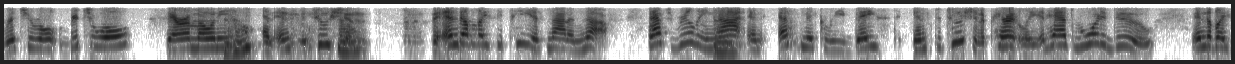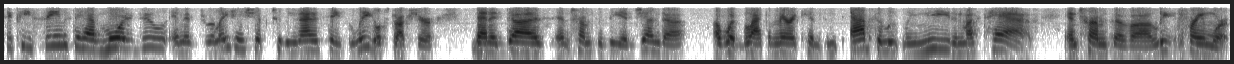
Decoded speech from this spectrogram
ritual, ritual, ceremony, mm-hmm. and institutions. Mm-hmm. The NAACP is not enough. That's really mm-hmm. not an ethnically based institution. Apparently, it has more to do. NAACP seems to have more to do in its relationship to the United States legal structure than it does in terms of the agenda of what Black Americans absolutely need and must have in terms of a legal framework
